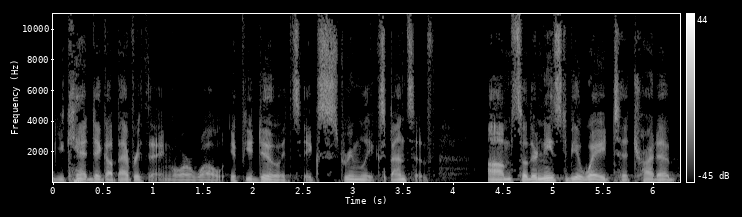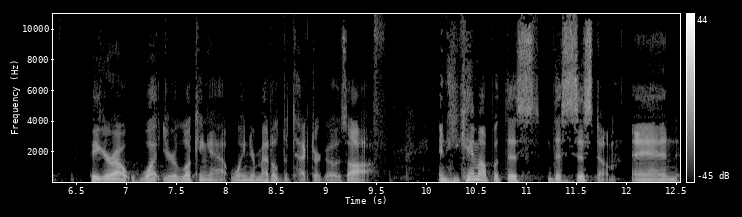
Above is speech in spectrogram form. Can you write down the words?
you can't dig up everything, or well, if you do, it's extremely expensive. Um, so there needs to be a way to try to figure out what you're looking at when your metal detector goes off. And he came up with this this system, and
